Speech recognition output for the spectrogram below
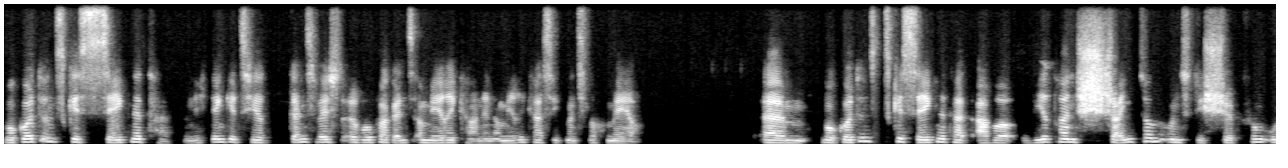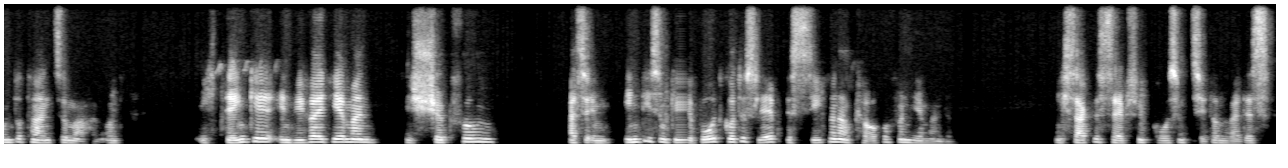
wo Gott uns gesegnet hat. Und ich denke jetzt hier ganz Westeuropa, ganz Amerika. In Amerika sieht man es noch mehr ähm, wo Gott uns gesegnet hat, aber wir dran scheitern, uns die Schöpfung untertan zu machen. Und ich denke, inwieweit jemand die Schöpfung, also im, in diesem Gebot Gottes lebt, das sieht man am Körper von jemandem. Ich sage das selbst mit großem Zittern, weil das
